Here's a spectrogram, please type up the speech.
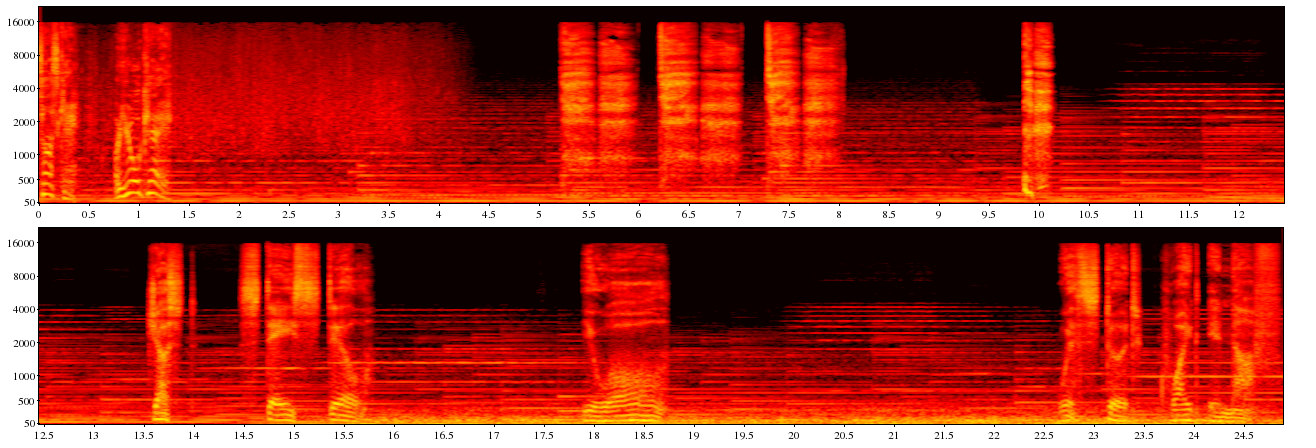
Sasuke, are you okay? Just stay still. You all withstood quite enough.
